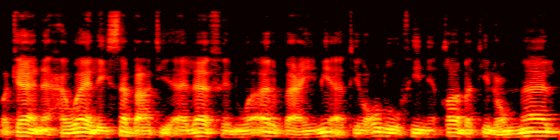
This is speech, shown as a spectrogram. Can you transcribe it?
وكان حوالي سبعة آلاف وأربعمائة عضو في نقابة العمال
